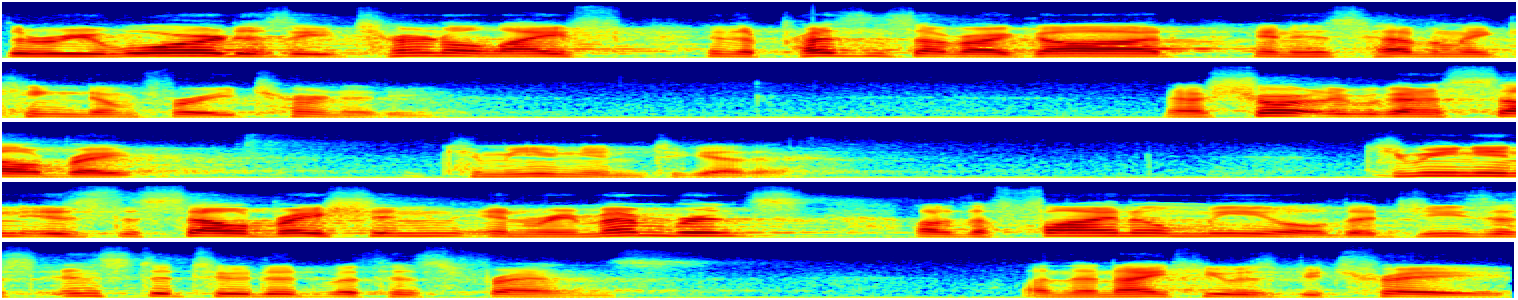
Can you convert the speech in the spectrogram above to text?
The reward is eternal life in the presence of our God in his heavenly kingdom for eternity. Now, shortly, we're going to celebrate communion together. Communion is the celebration in remembrance of the final meal that Jesus instituted with his friends on the night he was betrayed,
